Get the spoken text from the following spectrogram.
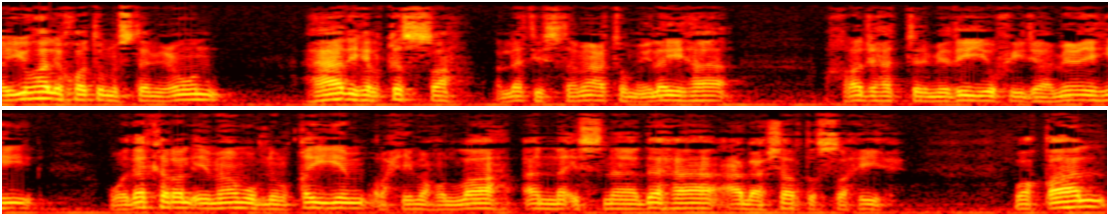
أيها الإخوة المستمعون، هذه القصة التي استمعتم إليها أخرجها الترمذي في جامعه، وذكر الإمام ابن القيم رحمه الله أن إسنادها على شرط الصحيح، وقال:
